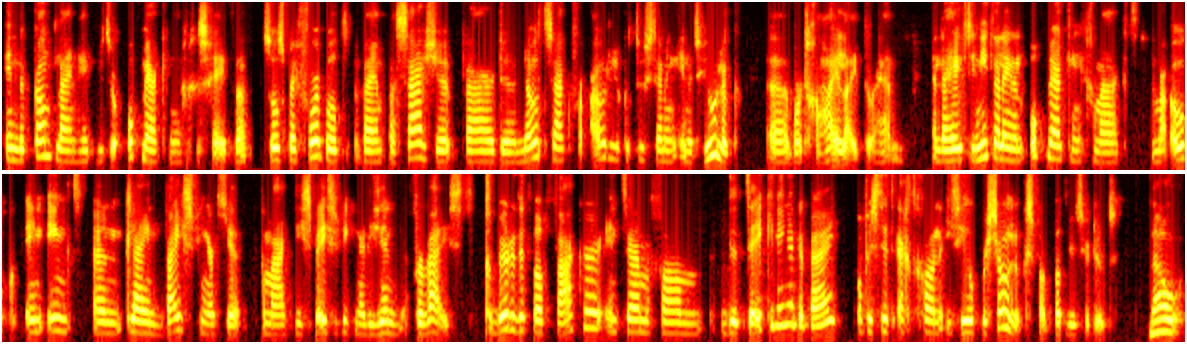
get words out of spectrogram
in de kantlijn heeft Luther opmerkingen geschreven, zoals bijvoorbeeld bij een passage waar de noodzaak voor ouderlijke toestemming in het huwelijk uh, wordt gehighlight door hem. En daar heeft hij niet alleen een opmerking gemaakt, maar ook in inkt een klein wijsvingertje gemaakt die specifiek naar die zin verwijst. Gebeurde dit wel vaker in termen van de tekeningen erbij? Of is dit echt gewoon iets heel persoonlijks wat, Luther doet? Nou,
